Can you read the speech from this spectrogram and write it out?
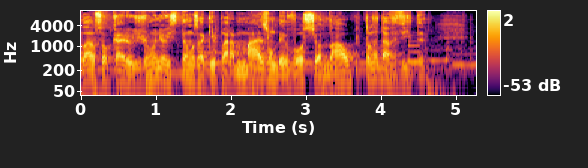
Olá, eu sou Cairo Júnior, estamos aqui para mais um devocional Pão da Vida.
